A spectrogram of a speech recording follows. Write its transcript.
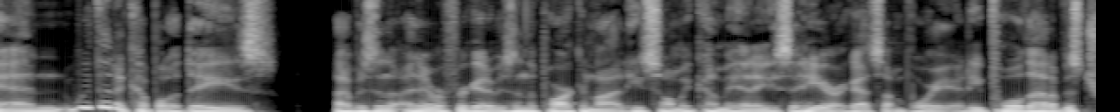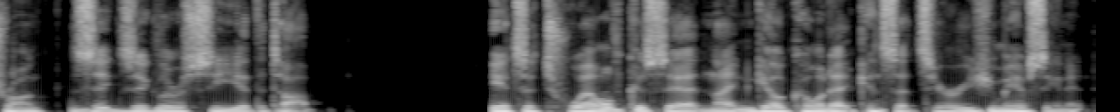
And within a couple of days, I was in, I never forget, I was in the parking lot. He saw me come in and he said, Here, I got something for you. And he pulled out of his trunk Zig Ziglar C at the top. It's a 12 cassette Nightingale Conant cassette series. You may have seen it.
